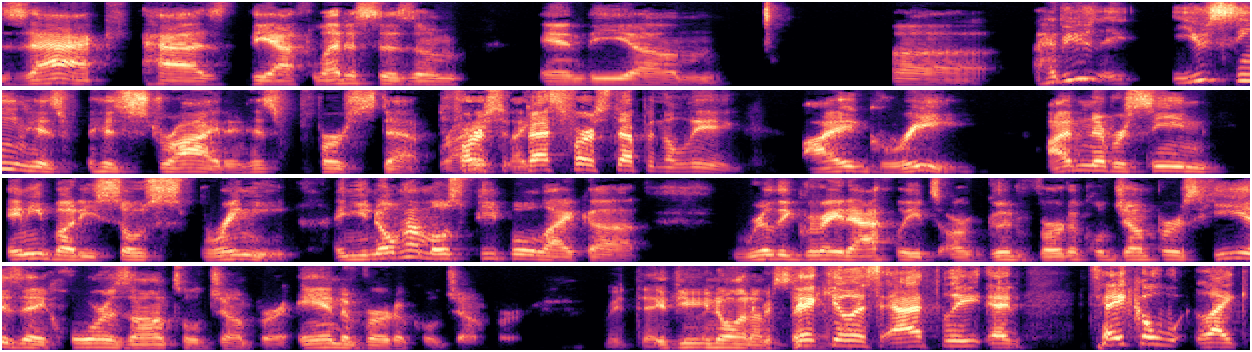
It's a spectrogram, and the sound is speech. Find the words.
Zach has the athleticism and the um uh have you you seen his his stride and his first step, right? First, Like, best first step in the league. I agree. I've never seen anybody so springy. And you know how most people like uh really great athletes are good vertical jumpers? He is a horizontal jumper and a vertical jumper. Ridiculous. If you know what I'm saying. ridiculous athlete and take a like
